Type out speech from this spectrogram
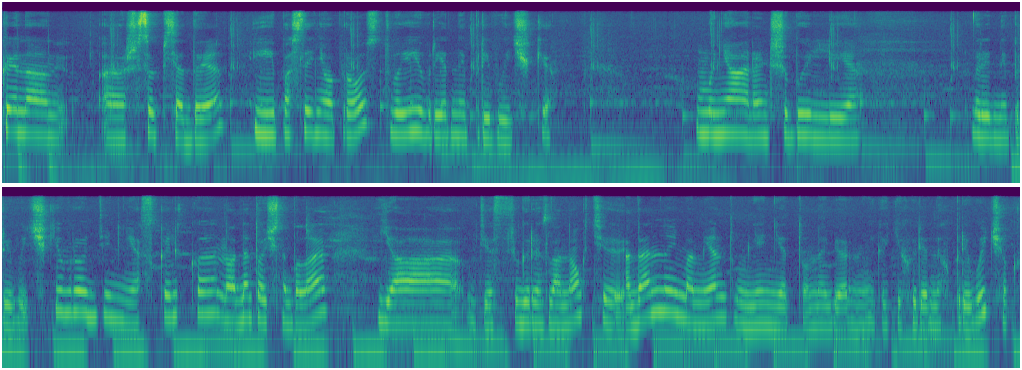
Canon 650D. И последний вопрос. Твои вредные привычки. У меня раньше были вредные привычки вроде, несколько, но одна точно была. Я в детстве грызла ногти. На данный момент у меня нету, наверное, никаких вредных привычек.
